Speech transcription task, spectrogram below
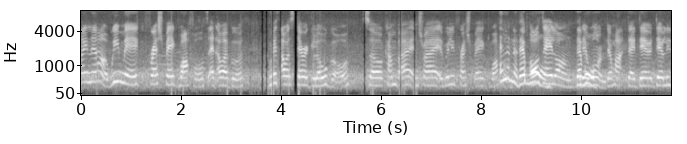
I know. We make fresh baked waffles at our booth with our Starrag logo. So come by and try a really fresh baked waffle. Eleanor, they're warm. All day long. They're, they're warm. warm. They're hot. They're, they're, they're,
